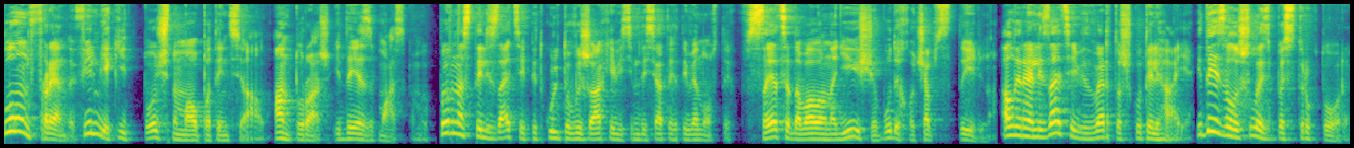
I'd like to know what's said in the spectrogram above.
Клоун Френдо, фільм, який точно мав потенціал. Антураж, ідея з масками, певна стилізація під культові жахи 80-х 90-х. Все це давало надію, що буде хоча б стильно. Але реалізація відверто шкутильгає. Ідея залишилась без структури,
